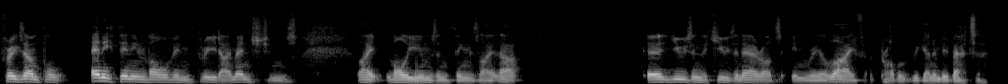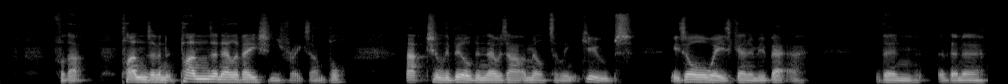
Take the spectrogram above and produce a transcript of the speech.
For example, anything involving three dimensions, like volumes and things like that, uh, using the Cuisenaire rods in real life are probably going to be better for that. Plans and plans and elevations, for example, actually building those out of Multilink cubes is always going to be better than than a,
